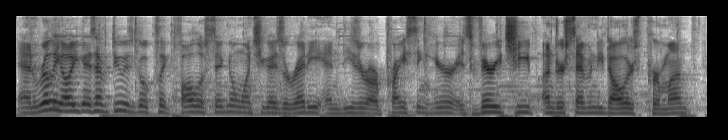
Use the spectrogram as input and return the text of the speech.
and really all you guys have to do is go click follow signal once you guys are ready and these are our pricing here. It's very cheap, under $70 per month.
